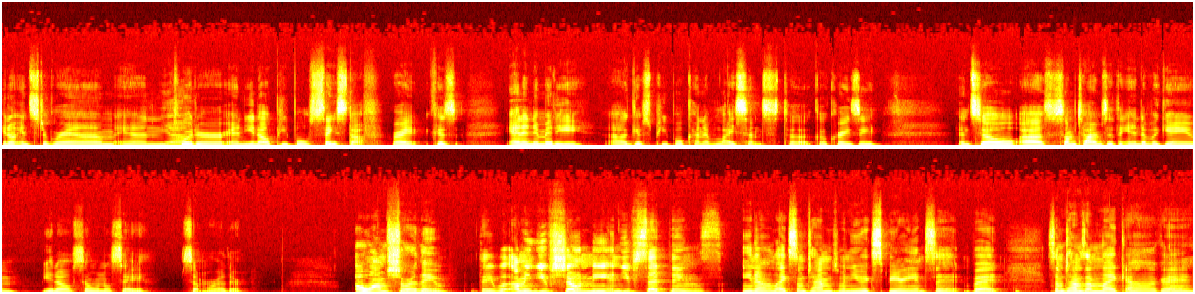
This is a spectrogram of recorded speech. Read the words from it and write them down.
you know Instagram and Yeah. Twitter and you know people say stuff right because anonymity uh, gives people kind of license to go crazy, and so uh, sometimes at the end of a game, you know, someone will say something or other. Oh, I'm sure they they will. I mean, you've shown me and you've said things, you know, like sometimes when you experience it, but sometimes I'm like, oh, okay.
